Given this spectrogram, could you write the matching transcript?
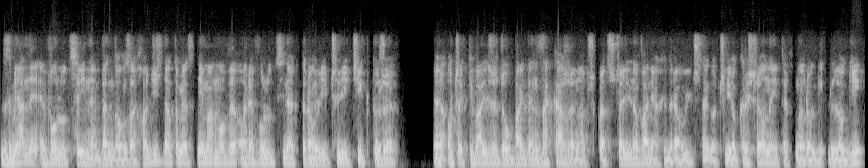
zmiany ewolucyjne będą zachodzić, natomiast nie ma mowy o rewolucji, na którą liczyli ci, którzy e, oczekiwali, że Joe Biden zakaże na przykład szczelinowania hydraulicznego, czyli określonej technologii,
